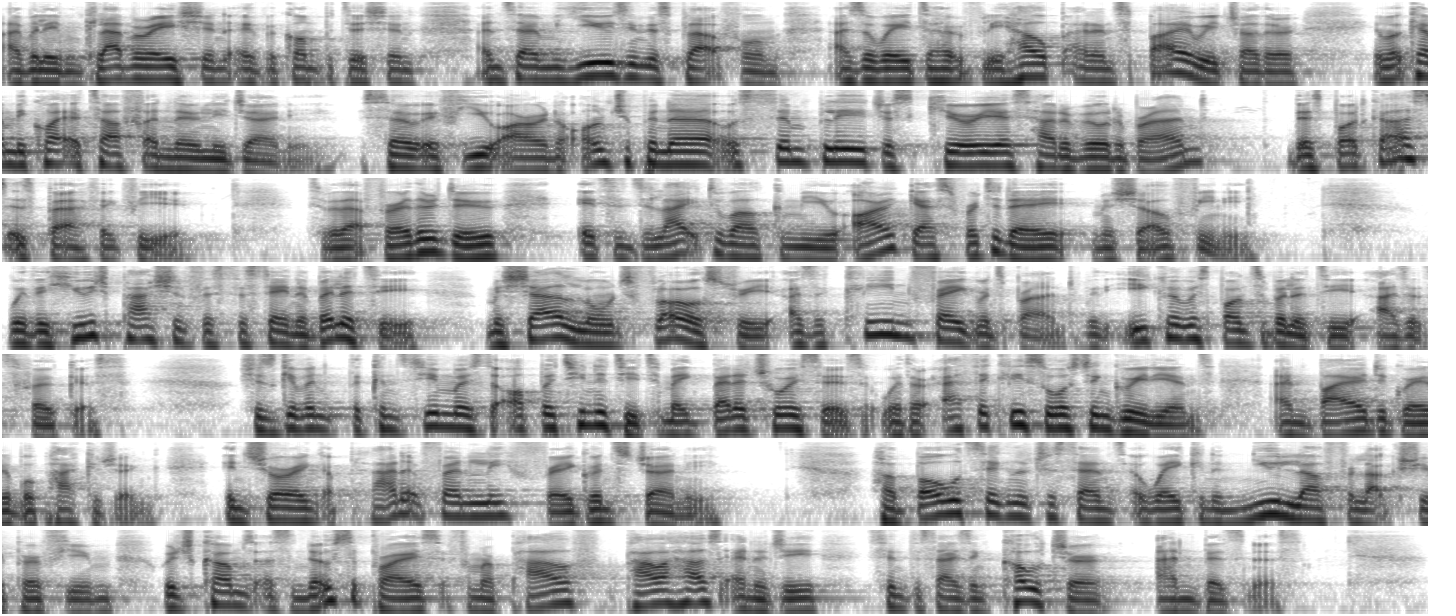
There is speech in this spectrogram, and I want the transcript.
I believe in collaboration over competition, and so I'm using this platform as a way to hopefully help and inspire each other in what can be quite a tough and lonely journey. So if you are an entrepreneur or simply just curious how to build a brand, this podcast is perfect for you. So without further ado, it's a delight to welcome you, our guest for today, Michelle Feeney. With a huge passion for sustainability, Michelle launched Floral Street as a clean fragrance brand with eco responsibility as its focus. She's given the consumers the opportunity to make better choices with her ethically sourced ingredients and biodegradable packaging, ensuring a planet friendly fragrance journey. Her bold signature scents awaken a new love for luxury perfume, which comes as no surprise from her power, powerhouse energy synthesizing culture and business.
